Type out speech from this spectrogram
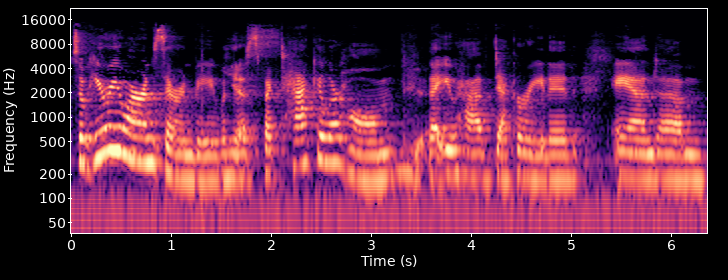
So, so here you are in Serenbe with Yes. this spectacular home Yeah. that you have decorated and um,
